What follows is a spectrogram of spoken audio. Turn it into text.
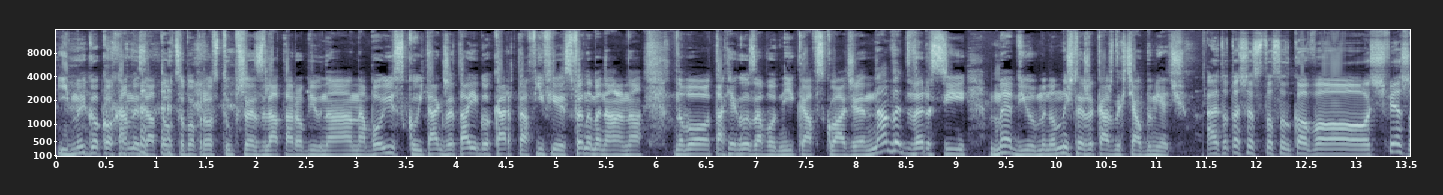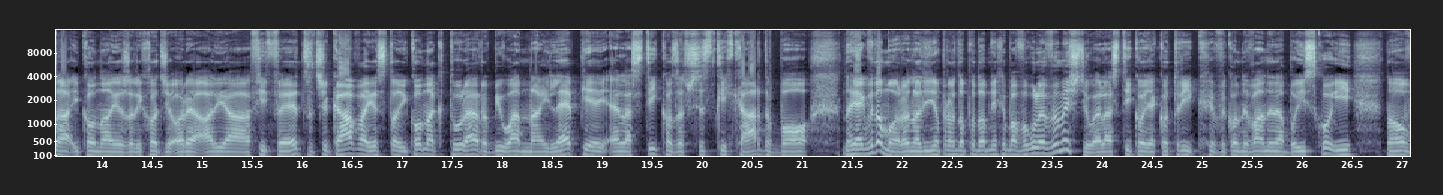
i my go kochamy za to, co po prostu przez lata robił na, na boisku i także ta jego karta FIFA jest fenomenalna, no bo takiego zawodnika w składzie, nawet w wersji medium, no myślę, że każdy chciałby mieć. Ale to też jest stosunkowo świeża ikona, jeżeli chodzi o realia FIFA. Co ciekawe, jest to ikona, która robiła najlepiej najlepiej Elastico ze wszystkich kart, bo no jak wiadomo, Ronaldinho prawdopodobnie chyba w ogóle wymyślił Elastico jako trik wykonywany na boisku i no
